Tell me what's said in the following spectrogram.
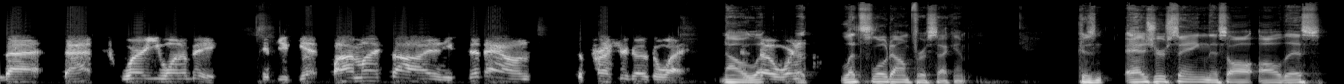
that that's where you want to be. If you get by my side and you sit down, the pressure goes away. Now, let, so we're not, let's slow down for a second. Because as you're saying this, all, all this,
